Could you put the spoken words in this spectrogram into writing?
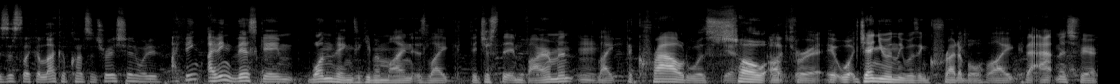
is this like a lack of concentration? What do you? I think I think this game. One thing to keep in mind is like the, just the environment. Like the crowd was Mm. Yeah, so up for it. It wa- genuinely was incredible. Like the atmosphere,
